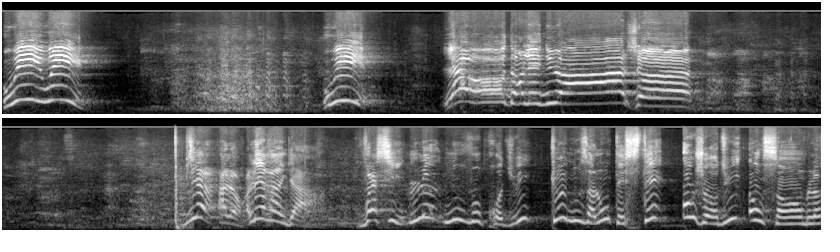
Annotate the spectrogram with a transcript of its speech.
Oui, oui Oui Là-haut, dans les nuages Bien, alors, les ringards. Voici le nouveau produit que nous allons tester aujourd'hui ensemble.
